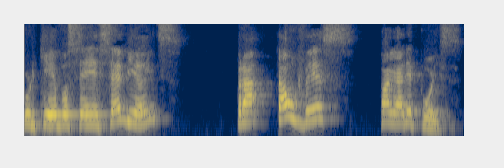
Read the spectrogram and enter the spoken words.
Porque você recebe antes para talvez pagar depois.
